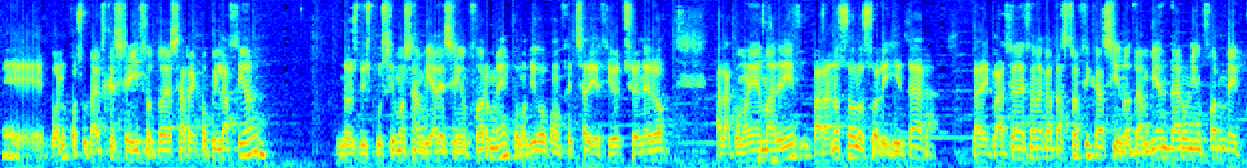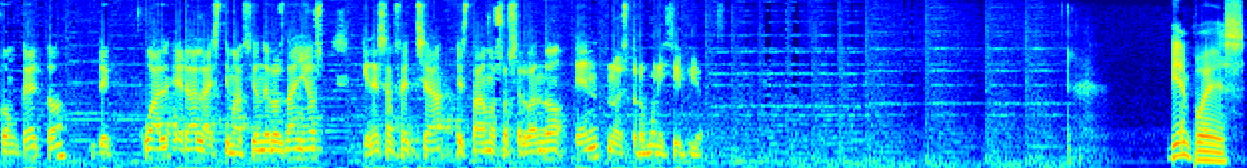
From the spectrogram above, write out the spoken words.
Eh, bueno, pues una vez que se hizo toda esa recopilación, nos dispusimos a enviar ese informe, como digo, con fecha 18 de enero a la Comunidad de Madrid para no solo solicitar la declaración de zona catastrófica, sino también dar un informe concreto de cuál era la estimación de los daños que en esa fecha estábamos observando en nuestro municipio. Bien, pues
